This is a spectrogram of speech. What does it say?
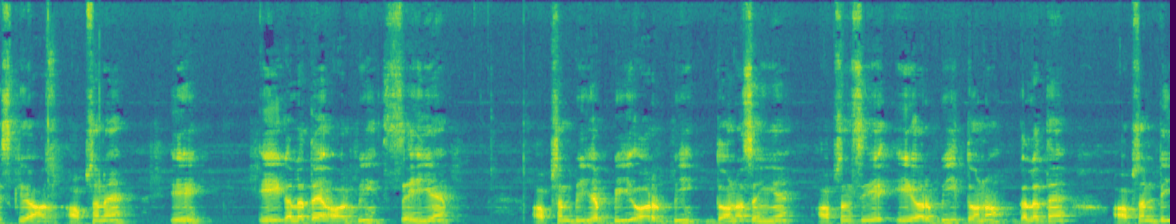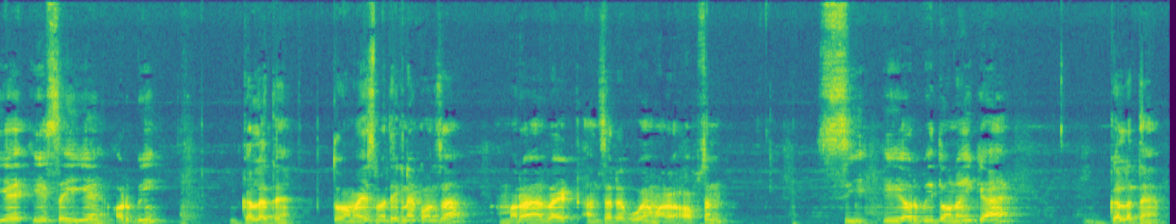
इसके ऑप्शन है। ए ए गलत है और बी सही है। ऑप्शन बी है बी और बी दोनों सही हैं। ऑप्शन सी है ए और बी दोनों गलत हैं। ऑप्शन डी है ए सही है और बी गलत है। तो हमें इसमें देखना है कौन सा? हमारा राइट आंसर है। वो है हमारा ऑप्शन सी ए और बी दोनों ही क्या है? गलत हैं।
